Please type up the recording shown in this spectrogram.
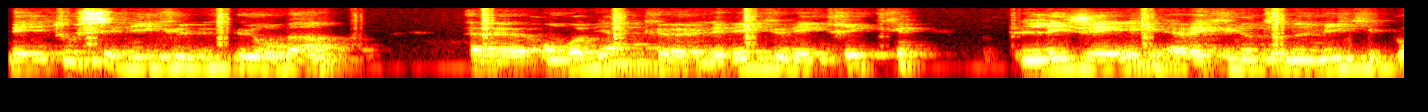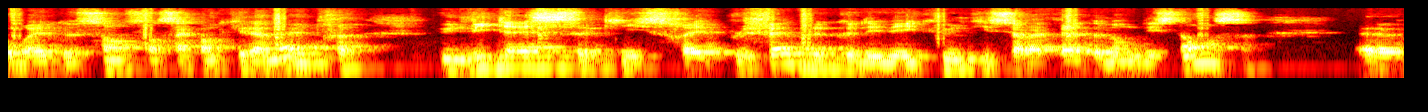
Mais tous ces véhicules urbains, euh, on voit bien que les véhicules électriques léger, avec une autonomie qui pourrait être de 100-150 km, une vitesse qui serait plus faible que des véhicules qui servent à faire de longues distances, euh,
